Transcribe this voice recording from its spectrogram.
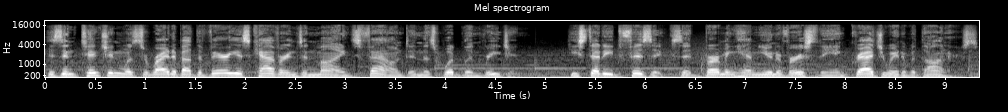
His intention was to write about the various caverns and mines found in this woodland region. He studied physics at Birmingham University and graduated with honors.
